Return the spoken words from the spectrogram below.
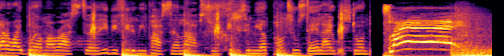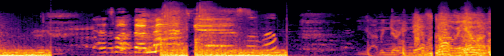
Got a white boy on my roster. He be feeding me pasta and lobster. He just hit me up on Tuesday, like, which doing? Slay! That's what the mask is. No,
